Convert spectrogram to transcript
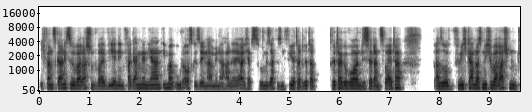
ich fand es gar nicht so überraschend, weil wir in den vergangenen Jahren immer gut ausgesehen haben in der Halle. Ja, ich habe es vorhin gesagt, wir sind Vierter, Dritter, Dritter geworden, dieses Jahr dann Zweiter. Also für mich kam das nicht überraschend.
